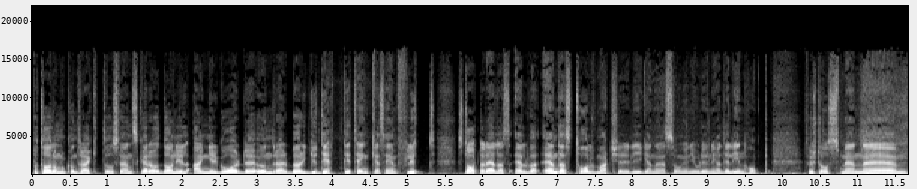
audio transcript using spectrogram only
på tal om kontrakt och svenska då. Daniel Angergård eh, undrar, bör Gudetti tänka sig en flytt? Startade endast, 11, endast 12 matcher i ligan den här säsongen, gjorde en hel del inhopp förstås. Men eh,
